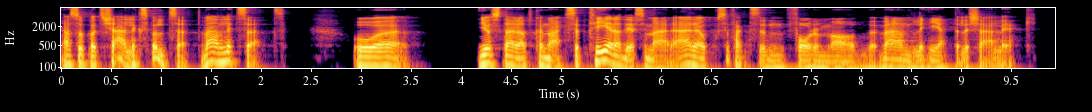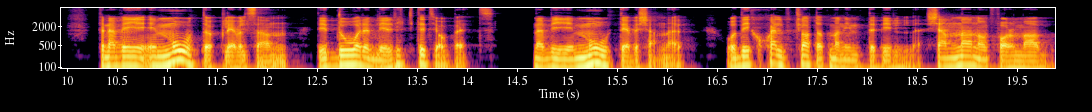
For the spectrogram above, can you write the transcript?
Alltså på ett kärleksfullt sätt, vänligt sätt. Och just det här att kunna acceptera det som är, är också faktiskt en form av vänlighet eller kärlek. För när vi är emot upplevelsen, det är då det blir riktigt jobbigt när vi är emot det vi känner. Och det är självklart att man inte vill känna någon form av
